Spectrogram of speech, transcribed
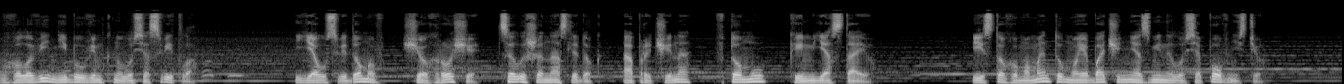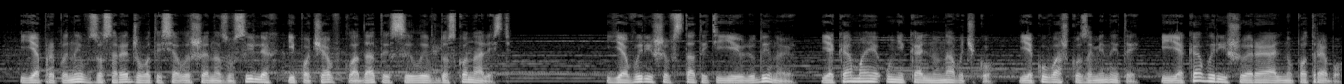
в голові ніби увімкнулося світло. Я усвідомив, що гроші це лише наслідок, а причина в тому, ким я стаю. І з того моменту моє бачення змінилося повністю. Я припинив зосереджуватися лише на зусиллях і почав вкладати сили в досконалість. Я вирішив стати тією людиною, яка має унікальну навичку, яку важко замінити, і яка вирішує реальну потребу.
